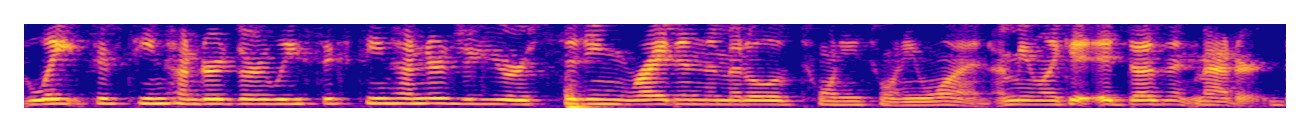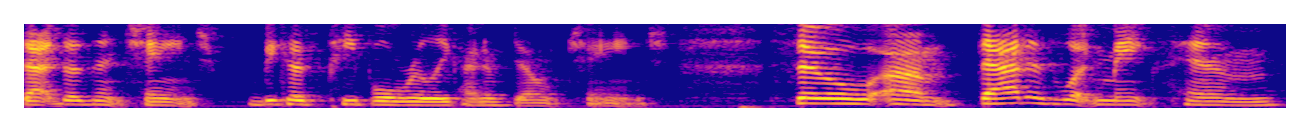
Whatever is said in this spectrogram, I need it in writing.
late 1500s, early 1600s, or you're sitting right in the middle of 2021. I mean, like, it, it, doesn't matter. That doesn't change because people really kind of don't change. So, um, that is what makes him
